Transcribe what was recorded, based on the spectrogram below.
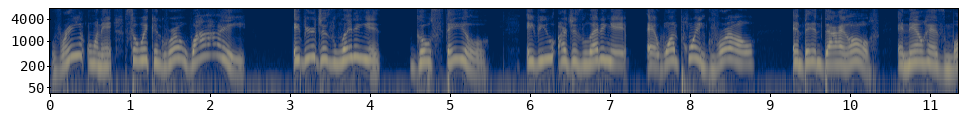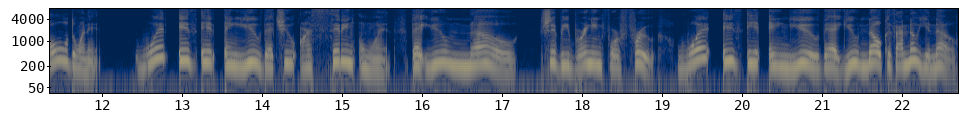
rain on it so it can grow. Why? If you're just letting it go stale, if you are just letting it at one point grow and then die off and now has mold on it, what is it in you that you are sitting on that you know should be bringing forth fruit? What is it in you that you know? Because I know you know.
